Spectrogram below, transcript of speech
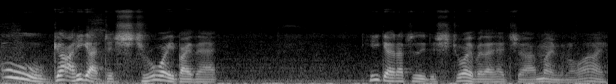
Oh god, he got destroyed by that. He got absolutely destroyed by that headshot, I'm not even gonna lie.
